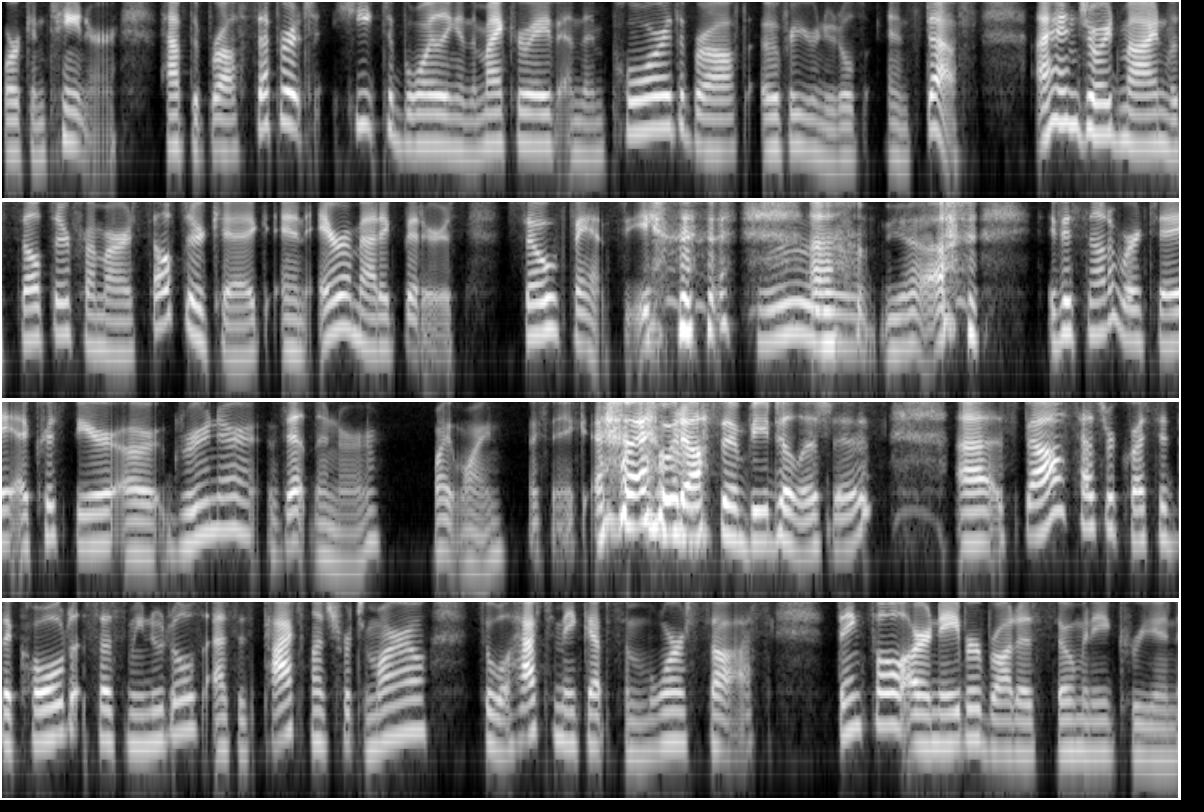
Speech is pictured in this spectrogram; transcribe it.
or container. Have the broth separate, heat to boiling in the microwave, and then pour the broth over your noodles and stuff. I enjoyed mine with seltzer from our seltzer keg and aromatic bitters. So fancy. um, yeah. If it's not a workday, a crisp beer or Gruner Veltliner, white wine, I think, would also be delicious. Uh, Spouse has requested the cold sesame noodles as his packed lunch for tomorrow, so we'll have to make up some more sauce. Thankful our neighbor brought us so many Korean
